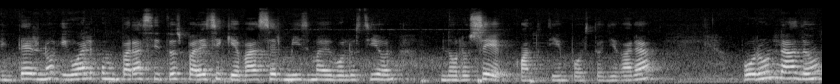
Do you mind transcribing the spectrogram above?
interno. Igual con parásitos parece que va a ser misma evolución, no lo sé cuánto tiempo esto llevará. Por un lado,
